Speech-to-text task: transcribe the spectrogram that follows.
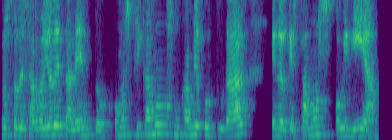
nuestro desarrollo de talento, cómo explicamos un cambio cultural en el que estamos hoy día.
